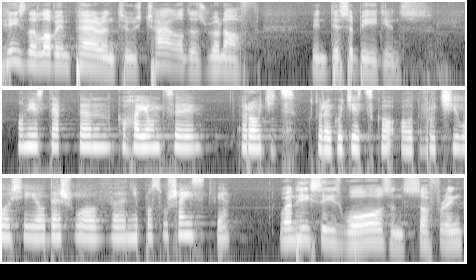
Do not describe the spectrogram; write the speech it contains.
He's the loving parent whose child has run off in disobedience. On jest jak ten kochający rodzic, którego dziecko odwróciło się i odeszło w nieposłuszeństwie. When he sees wars and suffering,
